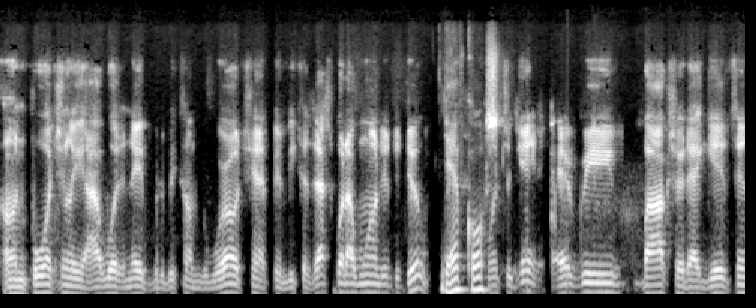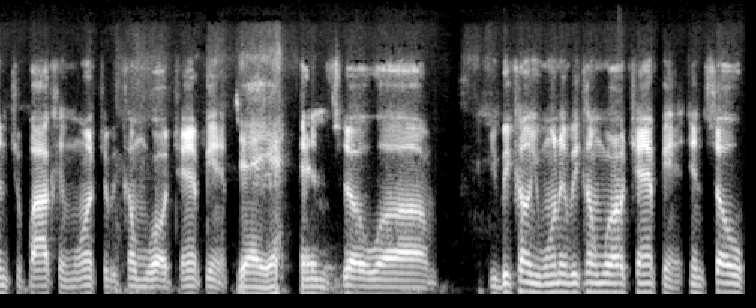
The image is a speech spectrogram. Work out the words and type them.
unfortunately I wasn't able to become the world champion because that's what I wanted to do. Yeah, of course. Once again, every boxer that gets into boxing wants to become world champion. Yeah, yeah. And so um, you become you want to become world champion, and so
